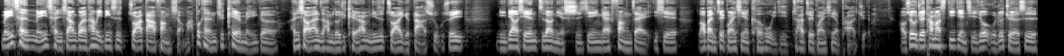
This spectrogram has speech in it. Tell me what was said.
每一层每一层相关，他们一定是抓大放小嘛，不可能去 care 每一个很小的案子，他们都去 care，他们一定是抓一个大数，所以你一定要先知道你的时间应该放在一些老板最关心的客户以及他最关心的 project。好，所以我觉得 Thomas 第一点其实就我就觉得是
